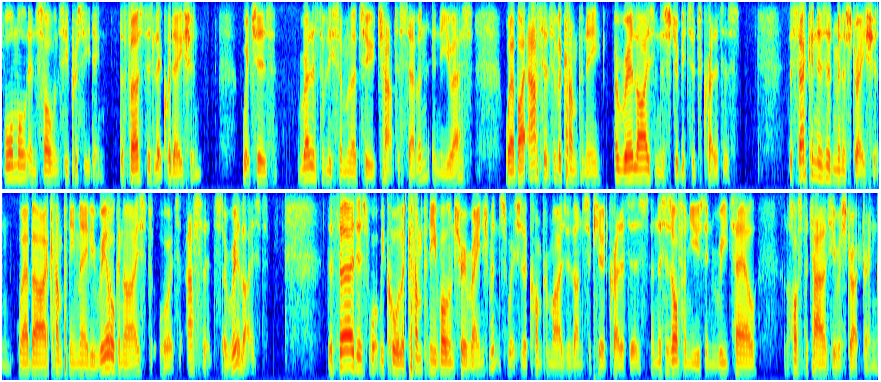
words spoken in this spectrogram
formal insolvency proceeding. The first is liquidation, which is relatively similar to Chapter 7 in the US, whereby assets of a company are realized and distributed to creditors. The second is administration, whereby a company may be reorganized or its assets are realized. The third is what we call a company voluntary arrangements, which is a compromise with unsecured creditors, and this is often used in retail and hospitality restructurings.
